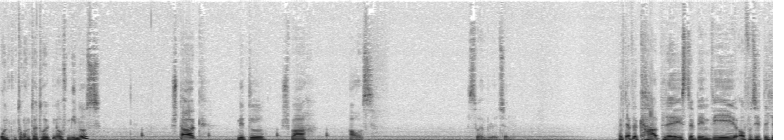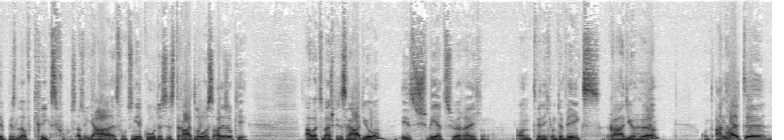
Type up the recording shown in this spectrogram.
unten drunter drücken auf Minus, stark, mittel, schwach, aus. So ein Blödsinn. Mit Apple CarPlay ist der BMW offensichtlich ein bisschen auf Kriegsfuß. Also ja, es funktioniert gut, es ist drahtlos, alles okay. Aber zum Beispiel das Radio ist schwer zu erreichen. Und wenn ich unterwegs Radio höre und anhalte,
